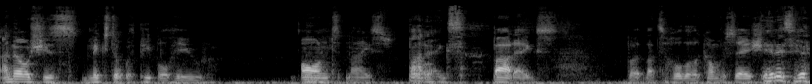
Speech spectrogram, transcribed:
I know she's mixed up with people who aren't nice. Bad but- eggs. Bad eggs. But that's a whole other conversation. It is, yeah.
